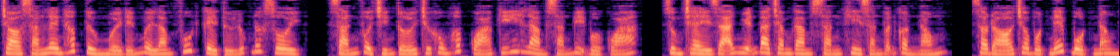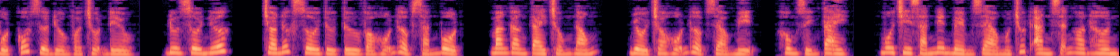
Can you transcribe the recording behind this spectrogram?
cho sắn lên hấp từ 10 đến 15 phút kể từ lúc nước sôi, sắn vừa chín tới chứ không hấp quá kỹ làm sắn bị bồi quá, dùng chày giã nhuyễn 300g sắn khi sắn vẫn còn nóng, sau đó cho bột nếp bột năng bột cốt dừa đường vào trộn đều, đun sôi nước, cho nước sôi từ từ vào hỗn hợp sắn bột, mang găng tay chống nóng, nhồi cho hỗn hợp dẻo mịn, không dính tay. Mochi sắn nên mềm dẻo một chút ăn sẽ ngon hơn.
